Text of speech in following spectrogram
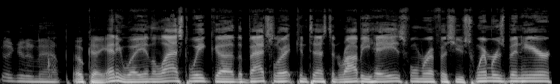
Gotta get a nap. Okay. Anyway, in the last week, uh, the Bachelorette contestant Robbie Hayes, former FSU swimmer, has been here.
